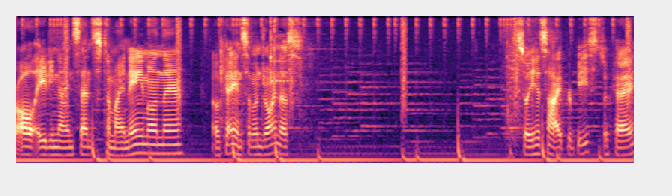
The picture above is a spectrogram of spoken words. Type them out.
They're all 89 cents to my name on there. Okay, and someone joined us. So he hits a hyper beast. Okay.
